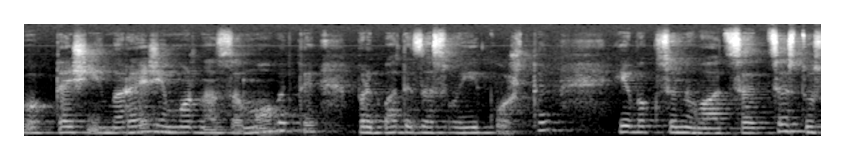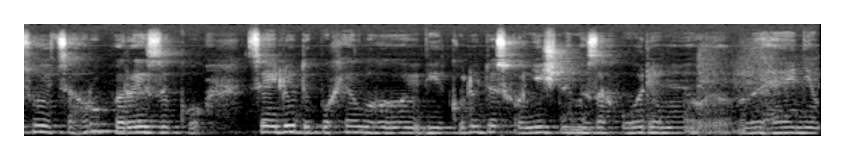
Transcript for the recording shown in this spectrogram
В аптечній мережі можна замовити, придбати за свої кошти. І вакцинуватися. Це стосується групи ризику, це люди похилого віку, люди з хронічними захворюваннями легенів,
